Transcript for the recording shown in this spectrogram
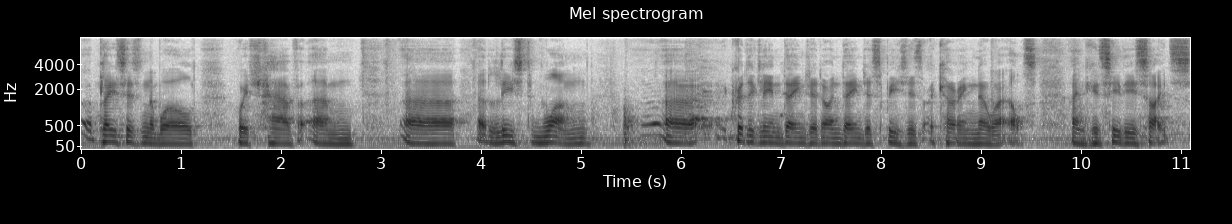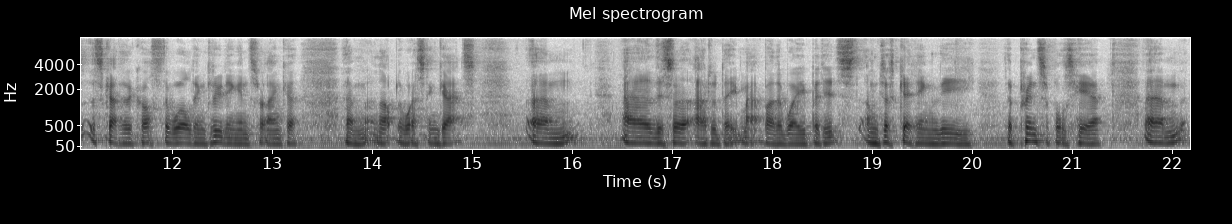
uh, places in the world which have um, uh, at least one uh, critically endangered or endangered species occurring nowhere else. And you can see these sites scattered across the world, including in Sri Lanka um, and up the Western Ghats. Um, uh, this is an out-of-date map, by the way, but it's I'm just getting the the principles here. Um,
